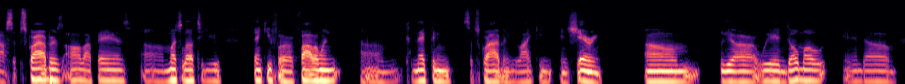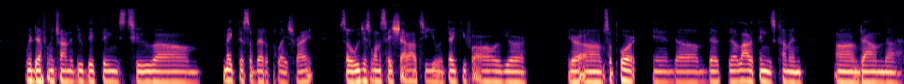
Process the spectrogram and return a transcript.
our subscribers, all our fans. Uh, much love to you. Thank you for following, um, connecting, subscribing, liking, and sharing. Um, we are we're in go mode, and um, we're definitely trying to do big things to um, make this a better place, right? So we just want to say shout out to you and thank you for all your your um, support. And um, there there are a lot of things coming um, down the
